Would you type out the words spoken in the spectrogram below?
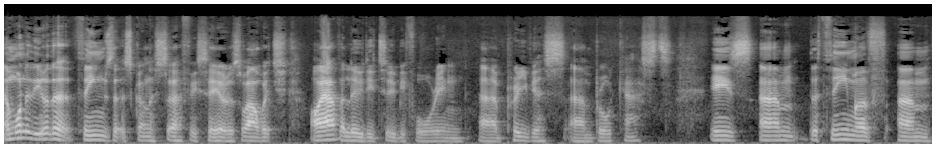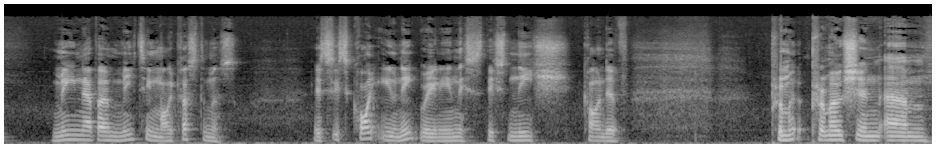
And one of the other themes that's going to surface here as well, which I have alluded to before in uh, previous um, broadcasts, is um, the theme of um, me never meeting my customers. It's, it's quite unique really in this, this niche kind of prom- promotion, um,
